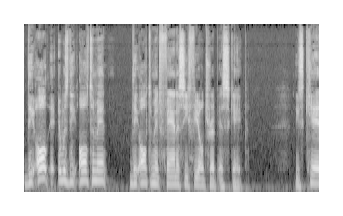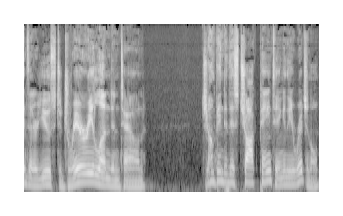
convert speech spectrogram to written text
the old it was the ultimate the ultimate fantasy field trip escape. These kids that are used to dreary London town jump into this chalk painting in the original,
